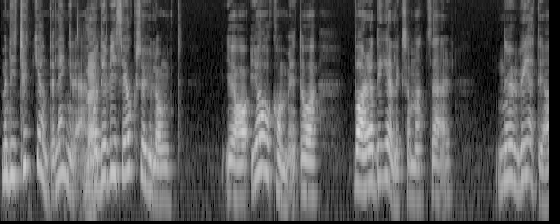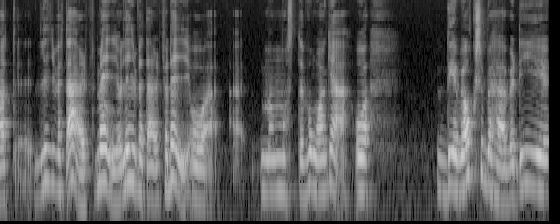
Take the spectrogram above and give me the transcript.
Men det tycker jag inte längre. Nej. Och det visar ju också hur långt jag, jag har kommit. Och bara det liksom att så här, nu vet jag att livet är för mig och livet är för dig. Och eh, man måste våga. Och det vi också behöver det är ju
